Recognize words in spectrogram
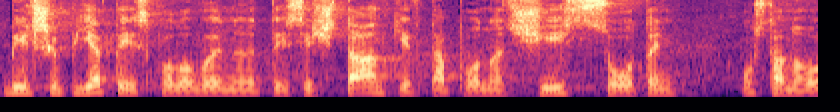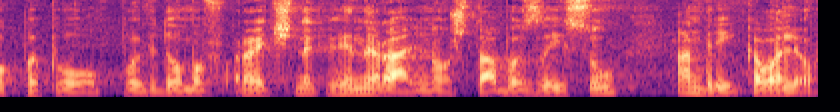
більше 5,5 тисяч танків та понад 6 сотень установок ППО. Повідомив речник Генерального штабу ЗСУ Андрій Ковальов.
